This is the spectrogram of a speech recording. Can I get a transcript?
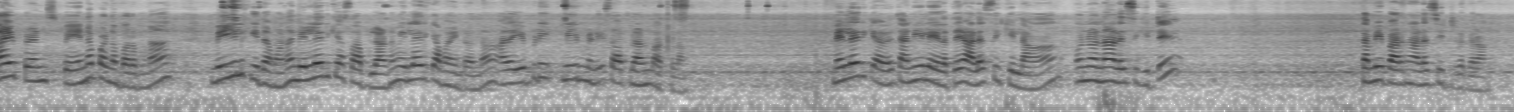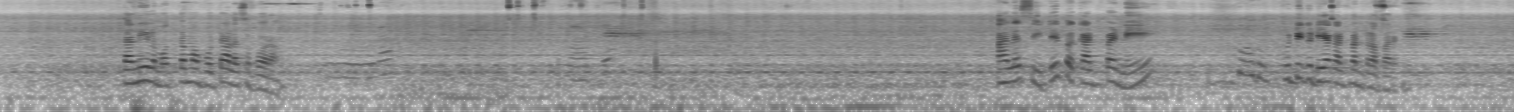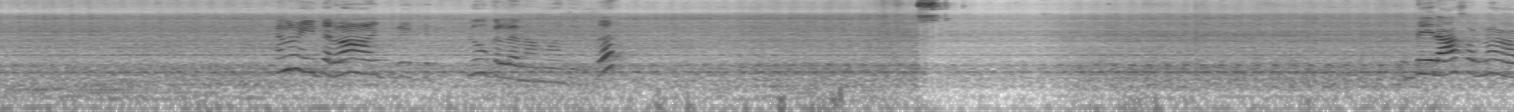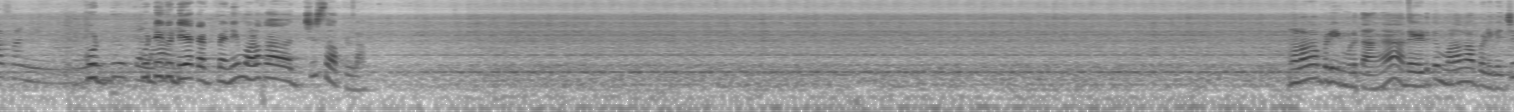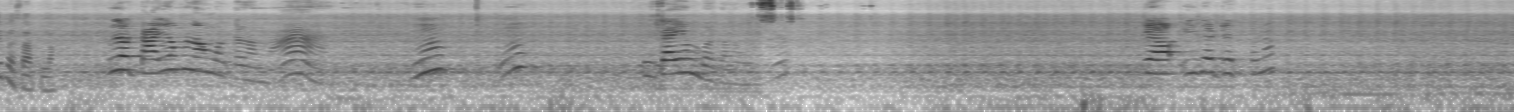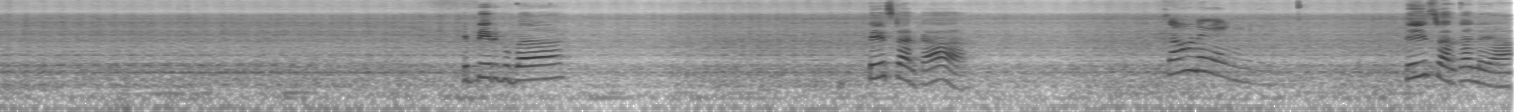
Hi friends இப்போ என்ன பண்ண போகிறோம்னா வெயிலுக்கு இதமான வெள்ளரிக்காய் சாப்பிட்லான்னு வெள்ளரிக்காய் வாங்கிட்டு வந்தோம். அதை எப்படி க்ளீன் பண்ணி சாப்பிட்லான்னு பார்க்கலாம். வெள்ளரிக்காவை தண்ணியில் எல்லாத்தையும் அலசிக்கலாம். ஒன்று ஒன்றா அலசிக்கிட்டு தம்பி பாருங்கள் அலசிட்டு இருக்கிறான். தண்ணியில் மொத்தமாக போட்டு அலச போகிறான் அலசிட்டு இப்போ கட் பண்ணி குட்டி குட்டியாக கட் பண்ணுறா பாருங்கள் குட்டி குட்டியாக கட் பண்ணி மிளகா வச்சு சாப்பிட்லாம். மிளகா பொடியும் கொடுத்தாங்க. அதை எடுத்து மிளகா பொடி வச்சு இப்போ சாப்பிட்லாம். இதை டைம்லாம் பார்க்கலாமா ம் ம் டைம் பார்க்கலாமா யா- இதை டெஸ்ட் பண்ணா எப்படி இருக்குப்பா டேஸ்ட்டாக இருக்கா? டேஸ்ட்டாக இருக்கா இல்லையா?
